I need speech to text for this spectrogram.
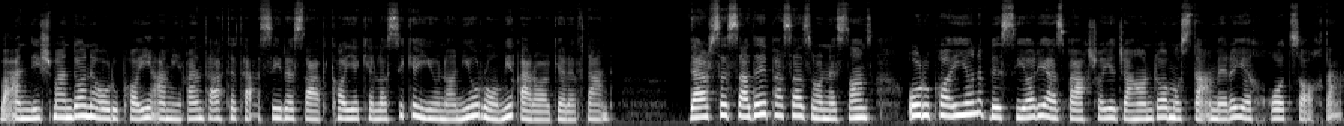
و اندیشمندان اروپایی عمیقا تحت تأثیر سبکای کلاسیک یونانی و رومی قرار گرفتند. در سه صده پس از رنسانس اروپاییان بسیاری از بخشهای جهان را مستعمره خود ساختند.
